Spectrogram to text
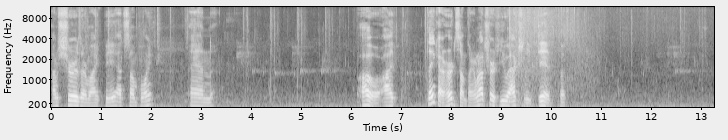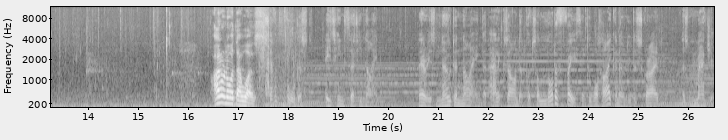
I'm sure there might be at some point. And... Oh, I think I heard something. I'm not sure if you actually did, but... I don't know what that was. 7th of August, 1839. There is no denying that Alexander puts a lot of faith into what I can only describe as magic.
